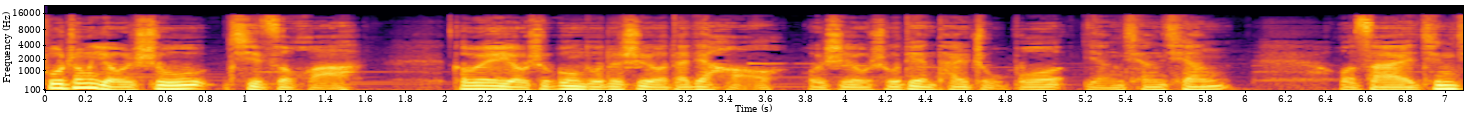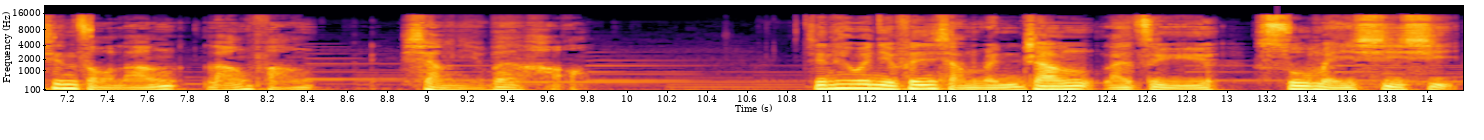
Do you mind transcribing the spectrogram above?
腹中有书气自华，各位有书共读的室友，大家好，我是有书电台主播杨锵锵，我在京津走廊廊坊向你问好。今天为你分享的文章来自于苏梅细细，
